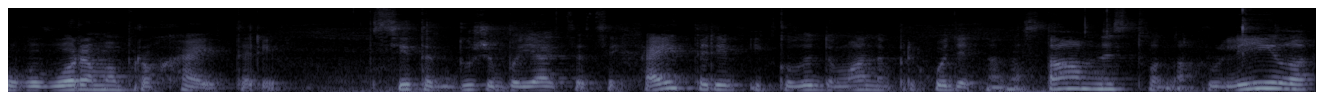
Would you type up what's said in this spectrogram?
поговоримо про хейтерів. Всі так дуже бояться цих хейтерів, і коли до мене приходять на наставництво, на груліла,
